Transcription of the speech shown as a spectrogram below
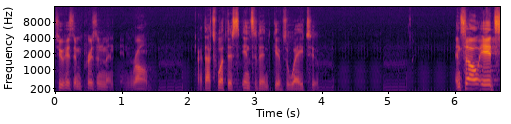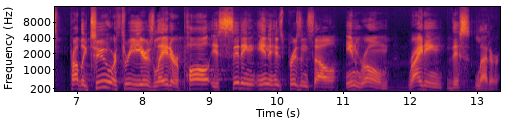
to his imprisonment in Rome. Right, that's what this incident gives way to. And so it's probably two or three years later, Paul is sitting in his prison cell in Rome writing this letter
